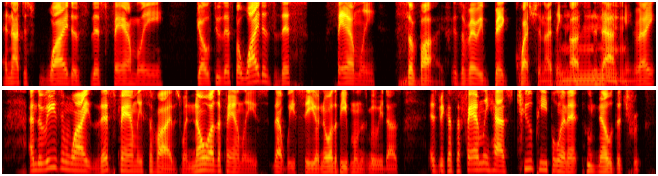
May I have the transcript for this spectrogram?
and not just why does this family go through this, but why does this family survive? Is a very big question I think us is Mm. asking, right? And the reason why this family survives when no other families that we see or no other people in this movie does is because the family has two people in it who know the truth,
